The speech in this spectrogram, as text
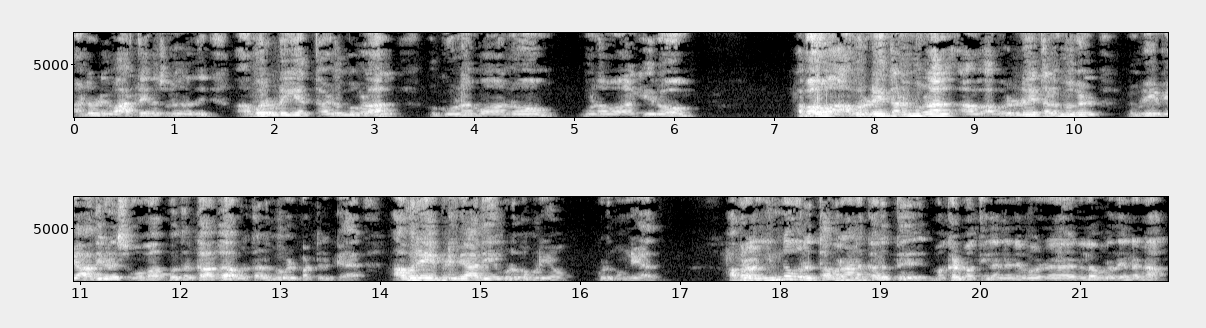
ஆண்டவருடைய வார்த்தை என்ன சொல்லுகிறது? அவருடைய தழும்புகளால் குணமானோம் குணமாகிறோம். அப்போ அவருடைய தழும்புகளால் அவருடைய தழும்புகள் நம்முடைய வியாதிகளை சுகமாக்குவதற்காக அவர் தழும்புகள் பட்டிருக்க அவரே எப்படி வியாதியை கொடுக்க முடியும்? கொடுக்க முடியாது. அப்புறம் இன்னும் ஒரு தவறான கருத்து மக்கள் மத்தியில நினைவு நிலவுறது என்னன்னா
